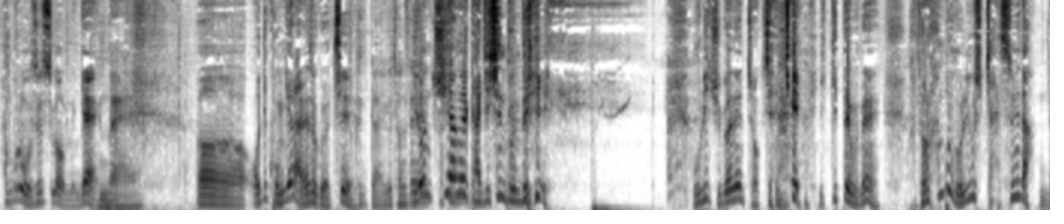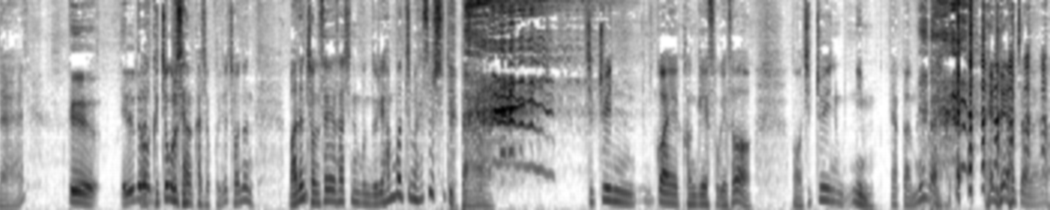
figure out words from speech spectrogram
함부로 웃을 수가 없는 게 네. 어, 어디 공개를 안 해서 그렇지. 그러니까 이거 전세 이런 취향을 가지신 분들이 우리 주변엔 적지 않게 있기 때문에 저는 함부로 놀리고 싶지 않습니다. 네. 그 예를 들어 아, 그쪽으로 생각하셨군요. 저는 많은 전세에 사시는 분들이 한 번쯤은 했을 수도 있다. 집주인과의 관계 속에서 어, 집주인님 약간 뭔가 애매하잖아요.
